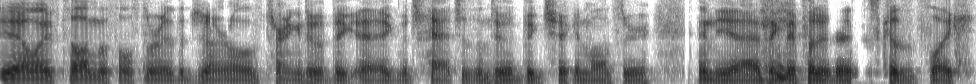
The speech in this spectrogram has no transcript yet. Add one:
Yeah, when he's telling this whole story, the general is turning into a big egg, which hatches into a big chicken monster. And yeah, I think they put it in just because it's like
